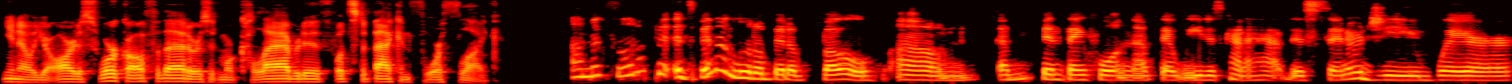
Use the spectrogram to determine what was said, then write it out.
you know your artists work off of that, or is it more collaborative? What's the back and forth like? Um, it's a little bit, it's been a little bit of both. Um, I've been thankful enough that we just kind of have this synergy where,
